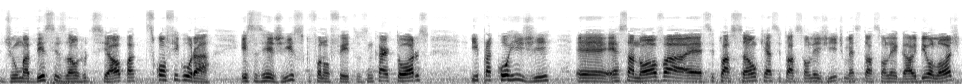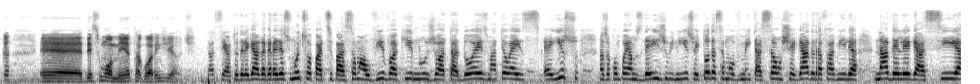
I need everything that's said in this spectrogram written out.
de uma decisão judicial para desconfigurar esses registros que foram feitos em cartórios e para corrigir é, essa nova é, situação, que é a situação legítima, é a situação legal e biológica é, desse momento agora em diante. Tá certo. Delegado, agradeço muito sua participação ao vivo aqui no J2. Matheus, é, é isso. Nós acompanhamos desde o início aí toda essa movimentação, chegada da família na delegacia,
